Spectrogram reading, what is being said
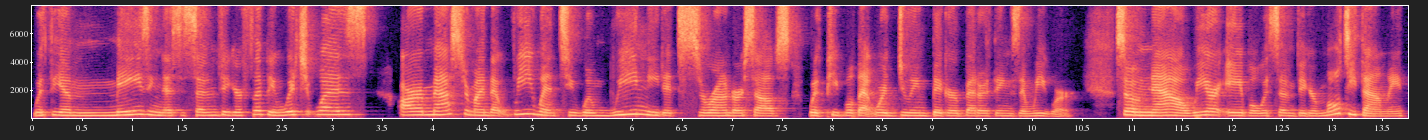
with the amazingness of seven figure flipping, which was our mastermind that we went to when we needed to surround ourselves with people that were doing bigger, better things than we were. So now we are able with seven figure multifamily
